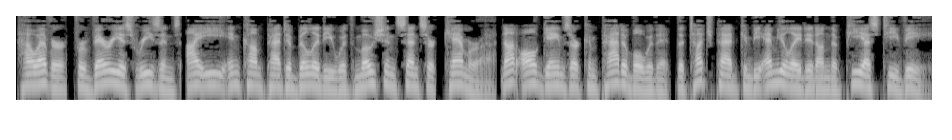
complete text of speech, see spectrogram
however, for various reasons i.e. incompatibility with motion sensor, camera not all games are compatible with it the touchpad can be emulated on the PS TV.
